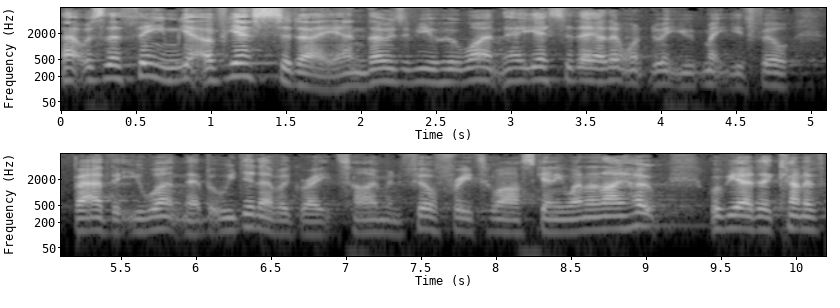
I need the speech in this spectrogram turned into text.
That was the theme of yesterday. And those of you who weren't there yesterday, I don't want to make you, feel bad that you weren't there, but we did have a great time. And feel free to ask anyone. And I hope we'll be able to kind of,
